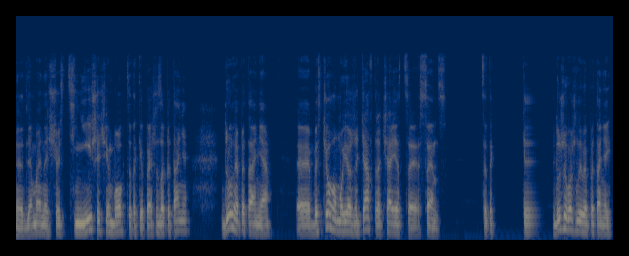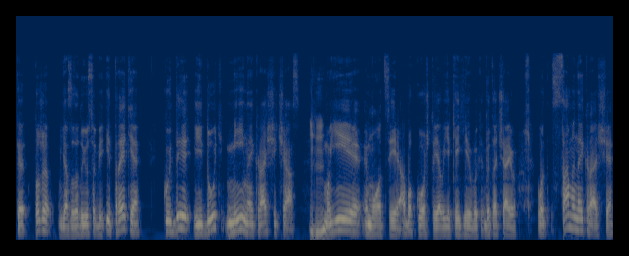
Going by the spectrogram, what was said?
е, для мене щось цінніше, чим Бог, це таке перше запитання. Друге питання: без чого моє життя втрачає це сенс? Це таке дуже важливе питання, яке теж я задаю собі. І третє, куди йдуть мій найкращий час? Угу. Мої емоції або кошти, я- які я витрачаю. От саме найкраще,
